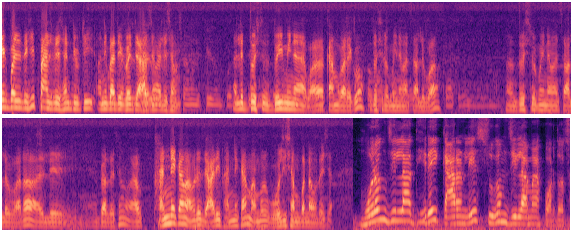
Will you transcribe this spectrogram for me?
एक बजीदेखि पाँच बजीसम्म ड्युटी अनिवार्य गरिरहेको छौँ अहिलेसम्म। अहिले दुई महिना भयो काम गरेको दोस्रो महिनामा चालु भयो। दोस्रो महिनामा चालु भएर अहिले गर्दैछौँ। अब फान्ने काम हाम्रो झाडी फान्ने काम हाम्रो भोलि सम्पन्न हुँदैछ। मोरङ जिल्ला धेरै कारणले सुगम जिल्लामा पर्दछ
